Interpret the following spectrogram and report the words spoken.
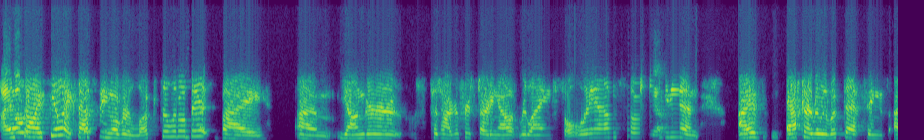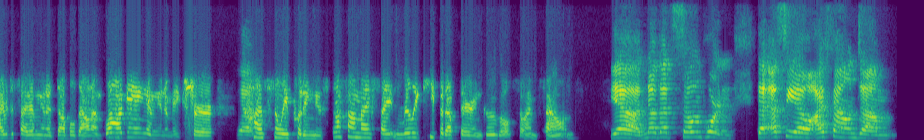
I and so I feel like that's being overlooked a little bit by um, younger photographers starting out relying solely on social yeah. media. And I've, after I really looked at things, I've decided I'm going to double down on blogging. I'm going to make sure yeah. constantly putting new stuff on my site and really keep it up there in Google so I'm found. Yeah, no, that's so important. The SEO, I found um,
